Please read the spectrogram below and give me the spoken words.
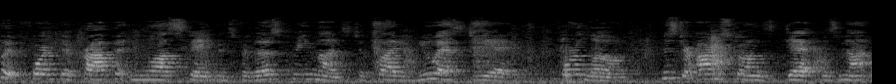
put forth their profit and loss statements for those three months to apply to USDA for a loan, Mr. Armstrong's debt was not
